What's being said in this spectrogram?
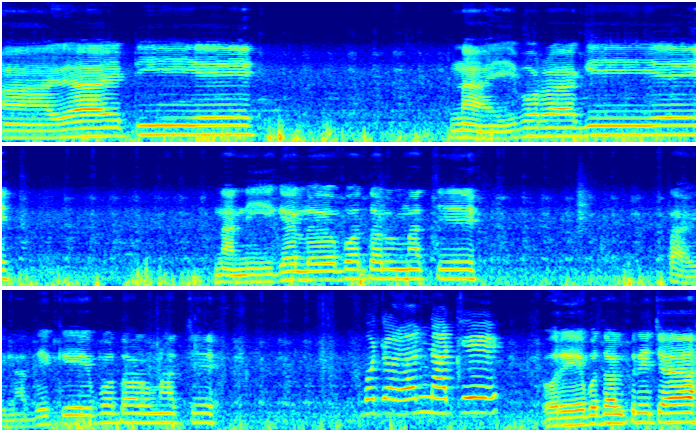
আর আইটিএ নাই বরা গিয়ে। নানি গেল বদল নাচে। তাই না দেখে বদল নাচে। বদলার নাচে। ওরে বদল ফিরে যা।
